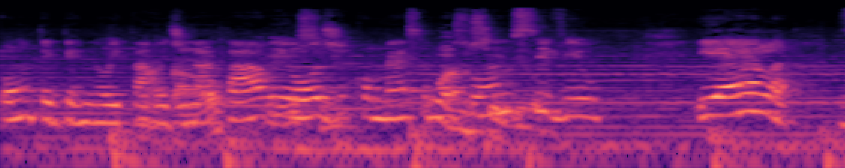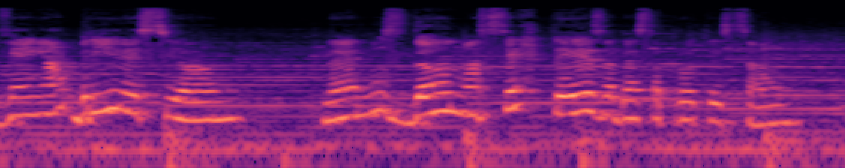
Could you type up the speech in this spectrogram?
ontem terminou a oitava Natal, de Natal isso. e hoje começa o nosso ano, ano civil. civil. E ela vem abrir esse ano, né? Nos dando a certeza dessa proteção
